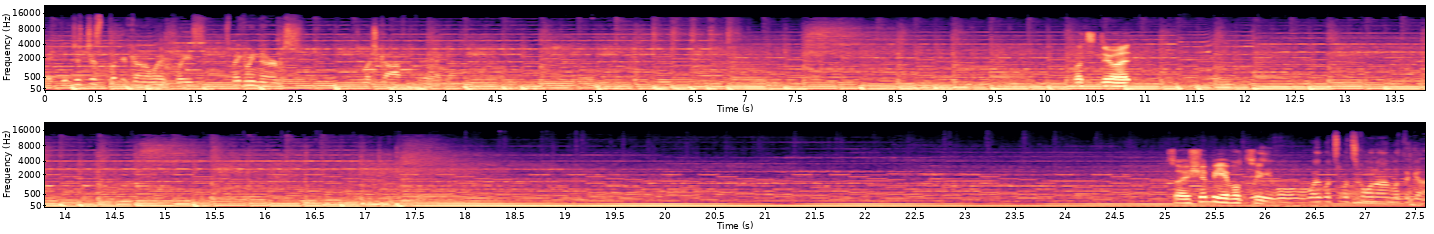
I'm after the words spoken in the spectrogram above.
Hey, just, just put your gun away, please. It's making me nervous. Too much coffee today, I guess. Let's do it. So I should be able to. Wha- what's, what's going on with the gun?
